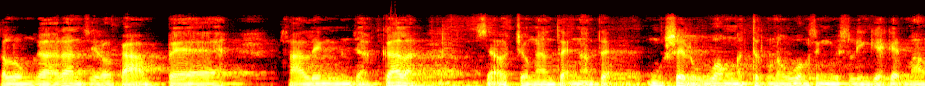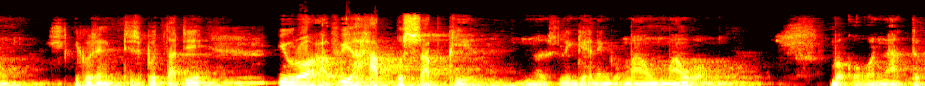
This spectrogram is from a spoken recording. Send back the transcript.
kelonggaran sira kabeh. Saling menjagalah aja ngantek-ngantek ngusir wong ngedekno wong sing wis linggih ket mau. Iku sing disebut tadi yura fi haqqus sabqi. Wis linggih ning mau mau mbok kok ngadeg.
